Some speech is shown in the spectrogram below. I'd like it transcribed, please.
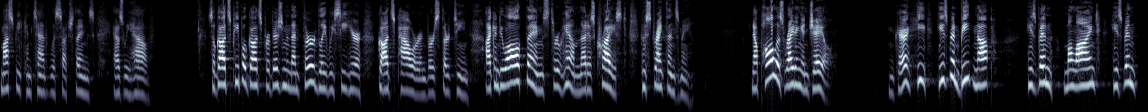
must be content with such things as we have. So God's people, God's provision, and then thirdly, we see here God's power in verse 13. I can do all things through him, that is Christ, who strengthens me. Now, Paul is writing in jail. Okay? He, he's been beaten up. He's been maligned. He's been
